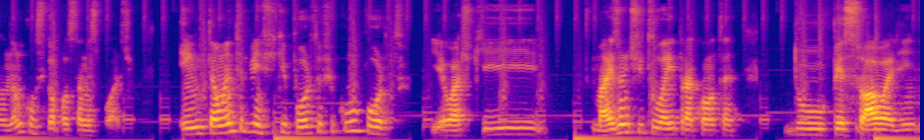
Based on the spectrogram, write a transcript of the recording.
Eu não consigo apostar no esporte. Então, entre Benfica e Porto, eu fico com o Porto. E eu acho que mais um título aí para conta do pessoal ali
